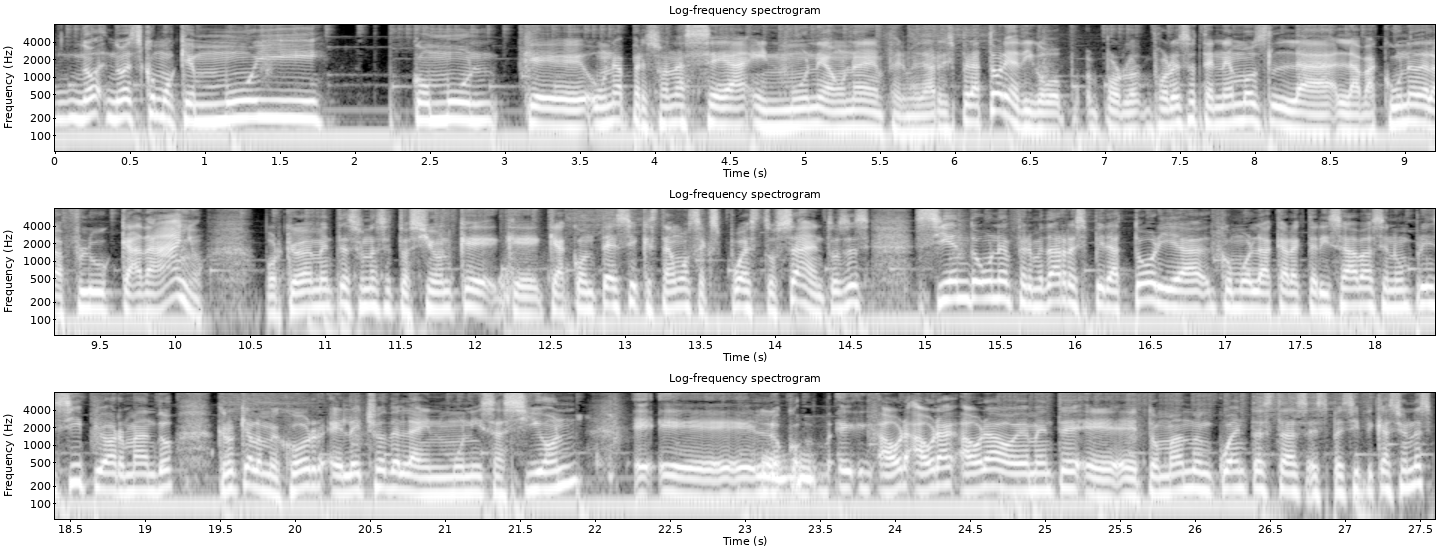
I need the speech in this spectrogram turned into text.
no, no es como que muy común que una persona sea inmune a una enfermedad respiratoria. Digo, por, eso tenemos la, vacuna de la flu cada año, porque obviamente es una situación que, acontece y que estamos expuestos a. Entonces, siendo una enfermedad respiratoria como la caracterizabas en un principio, Armando, creo que a lo mejor el hecho de la inmunización, eh, eh, eh, ahora, ahora, ahora obviamente tomando en cuenta estas especificaciones,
